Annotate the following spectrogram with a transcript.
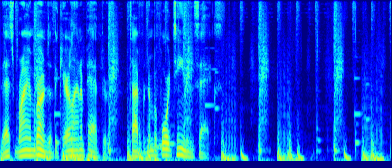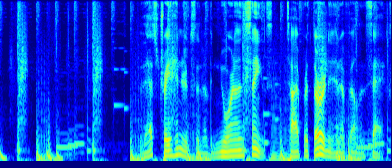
That's Brian Burns of the Carolina Panthers, tied for number 14 in sacks. That's Trey Hendrickson of the New Orleans Saints, tied for third in the NFL in sacks.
